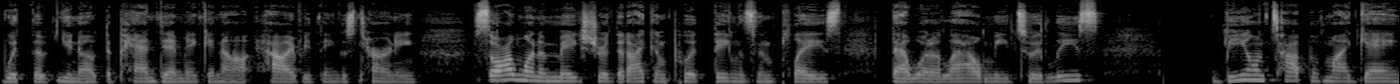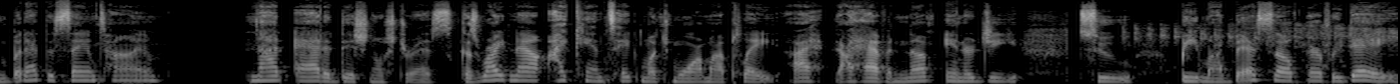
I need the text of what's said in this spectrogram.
with the, you know, the pandemic and how, how everything is turning. So I want to make sure that I can put things in place that would allow me to at least be on top of my game, but at the same time, not add additional stress because right now I can't take much more on my plate. I, I have enough energy to be my best self every day.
